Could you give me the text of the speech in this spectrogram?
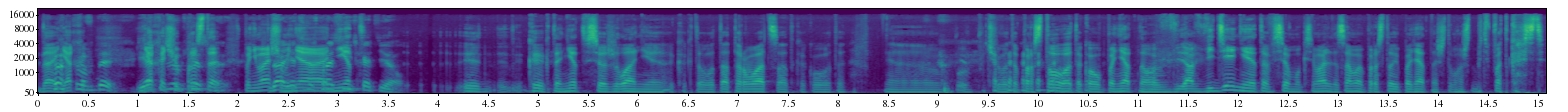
Да, я хочу просто, понимаешь, у меня нет э, как-то нет все желания как-то вот оторваться от какого-то э, чего-то простого, такого понятного. А введение это все максимально самое простое и понятное, что может быть в подкасте.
